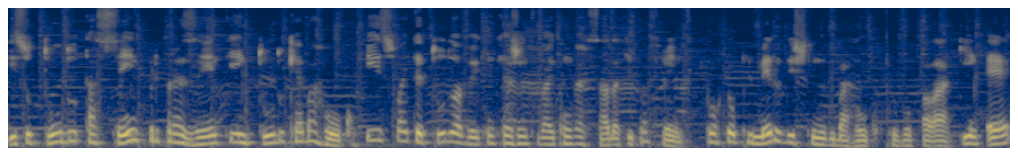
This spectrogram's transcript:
Isso tudo está sempre presente em tudo que é barroco. E isso vai ter tudo a ver com o que a gente vai conversar daqui para frente. Porque o primeiro destino de barroco que eu vou falar aqui é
